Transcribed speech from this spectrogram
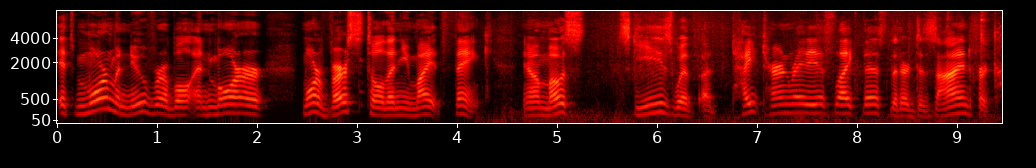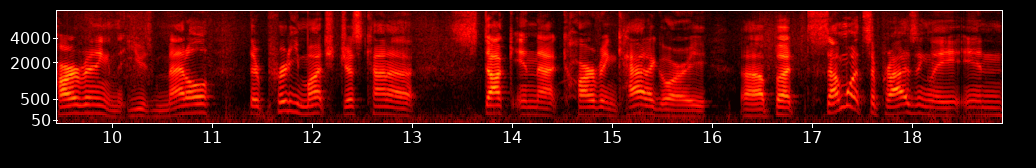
it's more maneuverable and more, more versatile than you might think. You know, most skis with a tight turn radius like this that are designed for carving and that use metal, they're pretty much just kind of stuck in that carving category uh, but somewhat surprisingly, in,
